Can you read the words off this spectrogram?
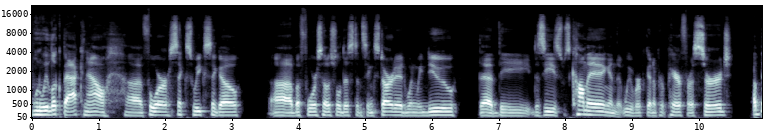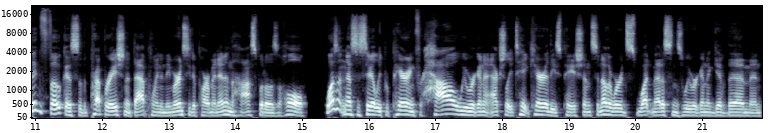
when we look back now, uh, four, six weeks ago, uh, before social distancing started, when we knew that the disease was coming and that we were going to prepare for a surge, a big focus of the preparation at that point in the emergency department and in the hospital as a whole wasn't necessarily preparing for how we were going to actually take care of these patients. In other words, what medicines we were going to give them and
